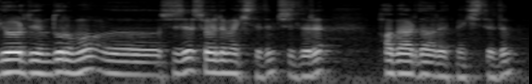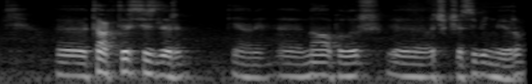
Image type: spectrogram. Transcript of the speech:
Gördüğüm durumu e, size söylemek istedim. Sizlere haberdar etmek istedim. E, takdir sizlerin. Yani e, ne yapılır e, açıkçası bilmiyorum.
